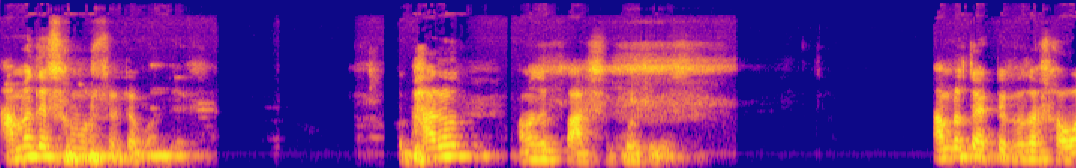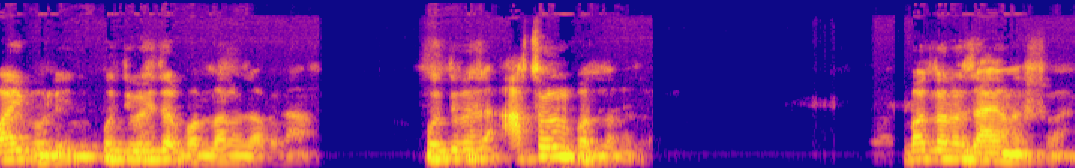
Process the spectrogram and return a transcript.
আমাদের সমস্যাটা জায়গায় ভারত আমাদের পাশে প্রতিবেশী। আমরা তো একটা কথা সবাই বলি প্রতিবেশীদের বদলানো যাবে না। প্রতিবেশীর আচরণ বদলানো যাবে। বদলানো যায় অনেক সময়।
